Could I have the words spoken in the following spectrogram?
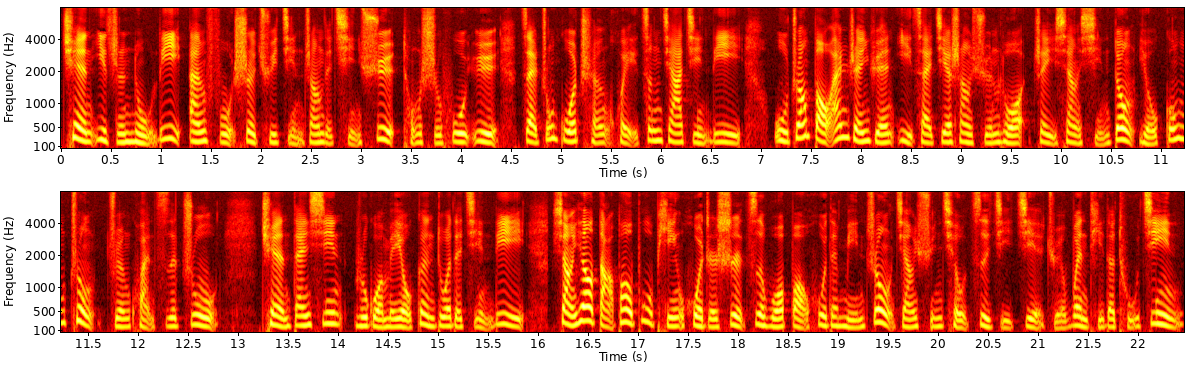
却一直努力安抚社区紧张的情绪，同时呼吁在中国城会增加警力，武装保安人员已在街上巡逻。这一项行动由公众捐款资助。劝担心，如果没有更多的警力，想要打抱不平或者是自我保护的民众将寻求自己解决问题的途径。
